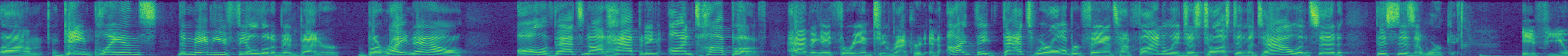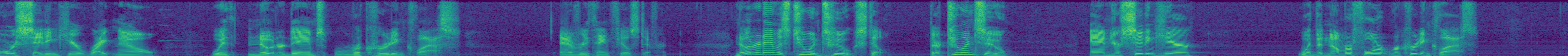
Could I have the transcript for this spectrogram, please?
um, game plans, then maybe you feel a little bit better. But right now, all of that's not happening on top of having a 3 and 2 record. And I think that's where Auburn fans have finally just tossed in the towel and said this isn't working. If you were sitting here right now with Notre Dame's recruiting class everything feels different. Notre Dame is 2 and 2 still. They're 2 and 2 and you're sitting here with the number 4 recruiting class.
